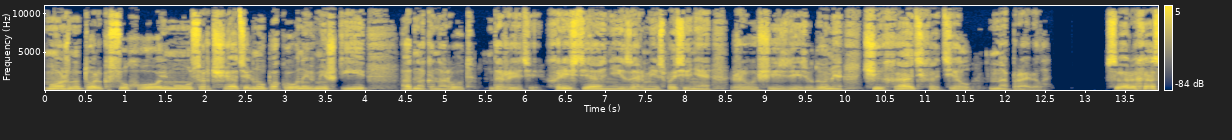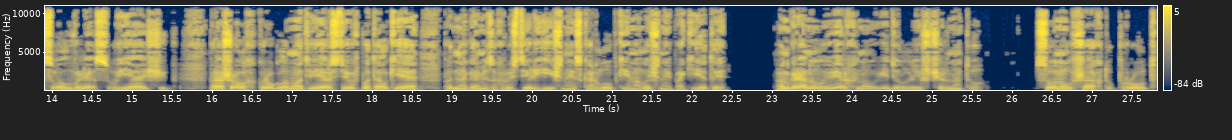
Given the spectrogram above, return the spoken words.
можно только сухой мусор, тщательно упакованный в мешки. Однако народ, даже эти христиане из армии спасения, живущие здесь, в доме, чихать хотел на правила. Свера Хасвелл влез в ящик, прошел к круглому отверстию в потолке, под ногами захрустели яичные скорлупки и молочные пакеты. Он глянул вверх, но увидел лишь черноту. Сунул в шахту пруд,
